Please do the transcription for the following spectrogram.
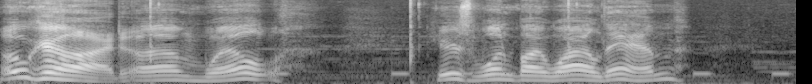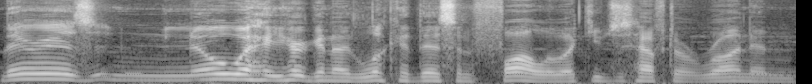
Oh god, um, well, here's one by Wild M. There is no way you're gonna look at this and follow it, you just have to run and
